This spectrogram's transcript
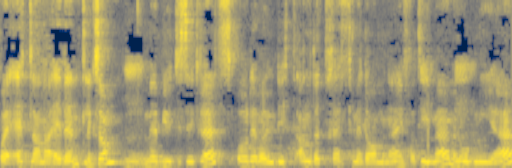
på et eller annet event, liksom, med Beauty Secrets, og det var jo ditt andre treff med damene fra teamet, men også nye.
